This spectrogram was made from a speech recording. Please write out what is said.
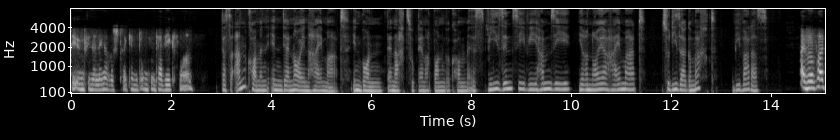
die irgendwie eine längere Strecke mit uns unterwegs waren. Das Ankommen in der neuen Heimat in Bonn, der Nachtzug, der nach Bonn gekommen ist. Wie sind Sie, wie haben Sie Ihre neue Heimat zu dieser gemacht? Wie war das? Also es hat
